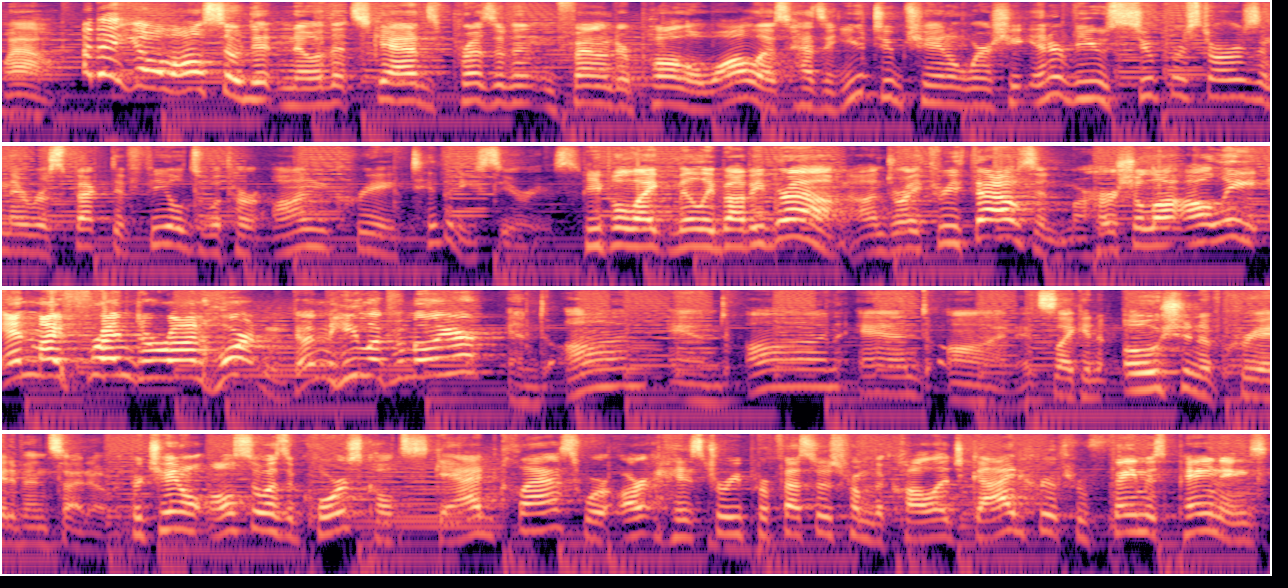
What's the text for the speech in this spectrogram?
Wow. I bet y'all also didn't know that SCAD's president and founder Paula Wallace has a YouTube channel where she interviews superstars in their respective fields with her On Creativity series. People like Millie Bobby Brown, Andre 3000, Mahershala Ali, and my friend Duran Horton. Doesn't he look familiar? And on and on and on. It's like an ocean of creative insight over. Her channel also has a course called SCAD Class where art history professors from the college guide her through famous paintings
